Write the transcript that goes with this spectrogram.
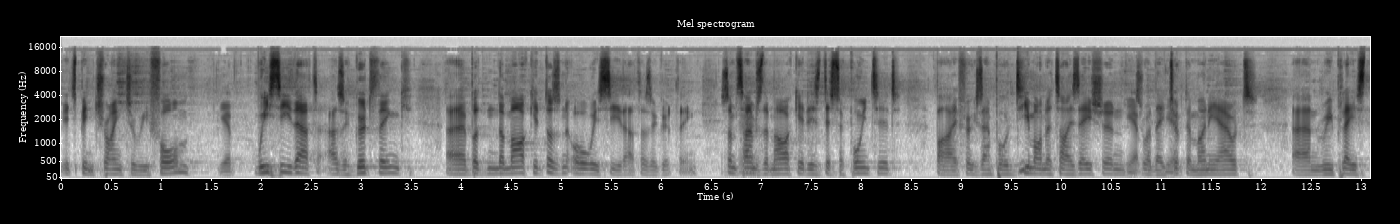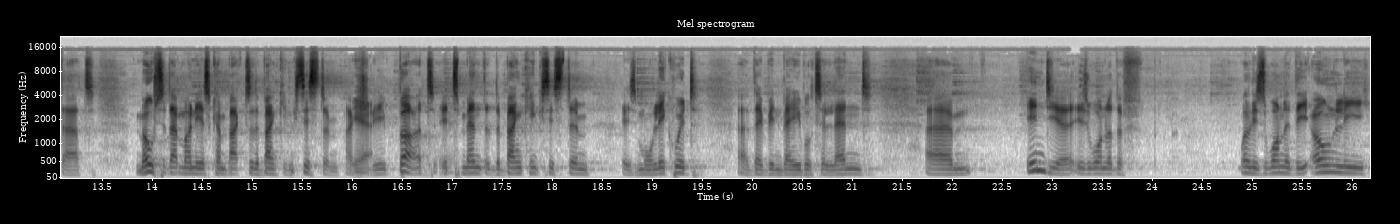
it's been trying to reform. Yep. We see that as a good thing, uh, but the market doesn't always see that as a good thing. Sometimes the market is disappointed by, for example, demonetization, Yep, when they yep. took the money out and replaced that. Most of that money has come back to the banking system, actually, but it's meant that the banking system is more liquid. Uh, they've been able to lend. Um, India is one of the f- well, is one of the only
